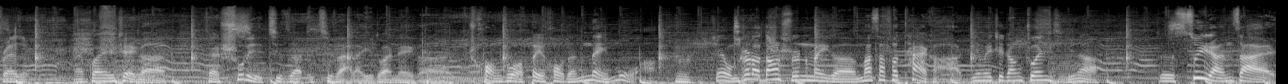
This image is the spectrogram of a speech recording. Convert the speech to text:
Fraser。那，关于这个，在书里记载记载了一段这个创作背后的内幕啊。嗯，这我们知道当时那个 Massive Attack 啊，因为这张专辑呢，呃，虽然在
